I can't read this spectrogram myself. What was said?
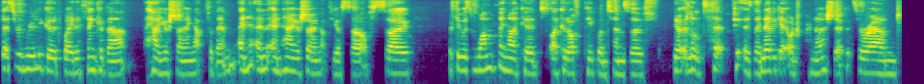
that's a really good way to think about how you're showing up for them and, and, and how you're showing up for yourself. So if there was one thing I could I could offer people in terms of you know a little tip as they navigate entrepreneurship, it's around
